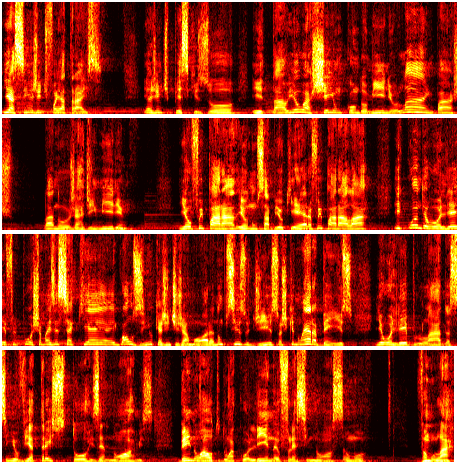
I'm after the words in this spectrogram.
e assim a gente foi atrás. E a gente pesquisou e tal, e eu achei um condomínio lá embaixo, lá no Jardim Miriam. E eu fui parar, eu não sabia o que era, fui parar lá. E quando eu olhei, eu falei, poxa, mas esse aqui é igualzinho que a gente já mora, não preciso disso, acho que não era bem isso. E eu olhei para o lado assim, eu via três torres enormes, bem no alto de uma colina. Eu falei assim, nossa, amor, vamos lá.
